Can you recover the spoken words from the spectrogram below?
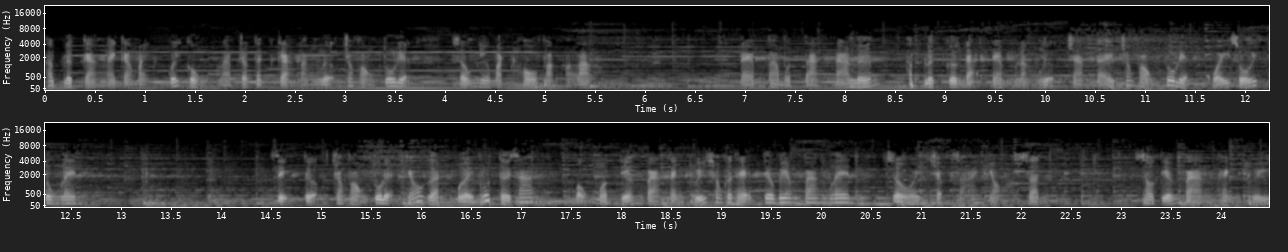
hấp lực càng ngày càng mạnh, cuối cùng làm cho tất cả năng lượng trong phòng tu luyện giống như mặt hồ phẳng lặng. Ném vào một tảng đá lớn, hấp lực cường đại đem năng lượng tràn đầy trong phòng tu luyện quấy rối tung lên. Dị tượng trong phòng tu luyện kéo gần 10 phút thời gian, bỗng một tiếng vàng thanh thúy trong cơ thể tiêu viêm vang lên, rồi chậm rãi nhỏ dần. Sau tiếng vàng thanh thúy,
